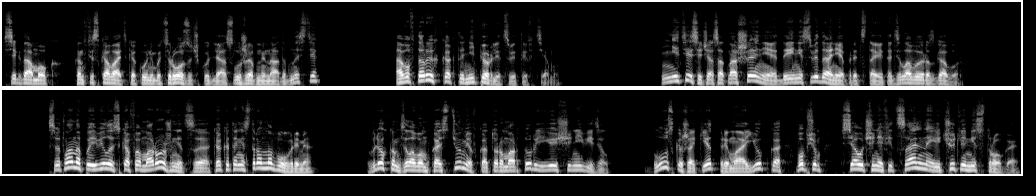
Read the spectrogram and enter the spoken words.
всегда мог конфисковать какую-нибудь розочку для служебной надобности, а во-вторых, как-то не перли цветы в тему. Не те сейчас отношения, да и не свидание предстоит, а деловой разговор. Светлана появилась в кафе «Мороженица», как это ни странно, вовремя. В легком деловом костюме, в котором Артур ее еще не видел. Блузка, жакет, прямая юбка, в общем, вся очень официальная и чуть ли не строгая.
